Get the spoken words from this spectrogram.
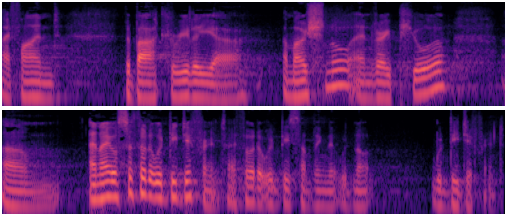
I find the Bach really uh, emotional and very pure. Um, and I also thought it would be different. I thought it would be something that would not would be different.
